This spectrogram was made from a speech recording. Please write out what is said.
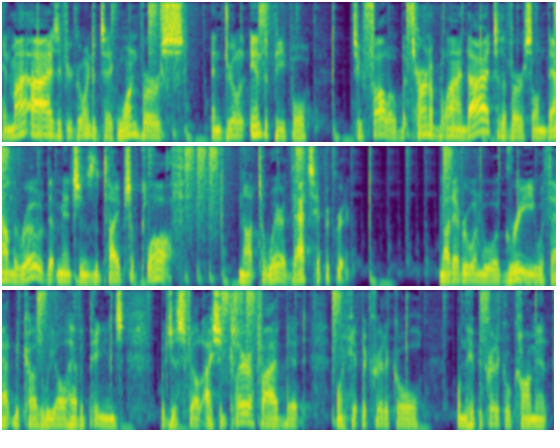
In my eyes, if you're going to take one verse and drill it into people to follow, but turn a blind eye to the verse on down the road that mentions the types of cloth not to wear, that's hypocritical. Not everyone will agree with that because we all have opinions, but just felt I should clarify a bit on hypocritical on the hypocritical comment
